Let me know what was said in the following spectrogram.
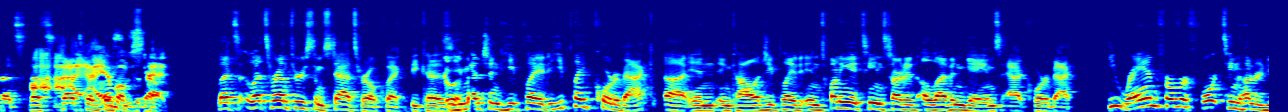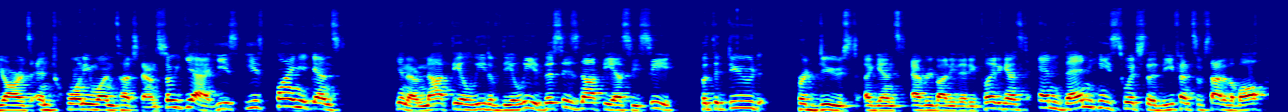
That's that's that's I, what I this am is upset. about. Let's let's run through some stats real quick because Sure. you mentioned he played he played quarterback uh, in in college. He played in 2018, started 11 games at quarterback. He ran for over 1,400 yards and 21 touchdowns. So yeah, he's he's playing against you know not the elite of the elite. This is not the SEC, but the dude produced against everybody that he played against, and then he switched to the defensive side of the ball.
